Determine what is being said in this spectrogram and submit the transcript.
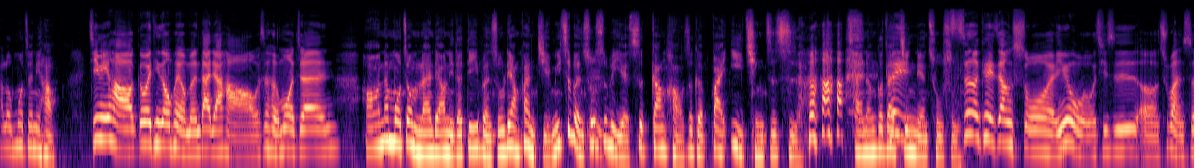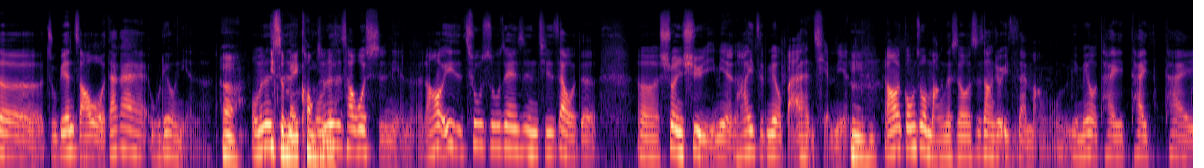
Hello，莫真你好，金明好，各位听众朋友们，大家好，我是何莫真。好，那莫真，我们来聊你的第一本书《量贩解密》。这本书是不是也是刚好这个拜疫情之赐啊，才能够在今年出书？真的可以这样说哎，因为我我其实呃，出版社主编找我大概五六年了，嗯，我们一直没空，我们那是超过十年了，然后一直出书这件事情，其实在我的。呃，顺序里面，他一直没有摆在很前面。嗯，然后工作忙的时候，事实上就一直在忙，我也没有太太太。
